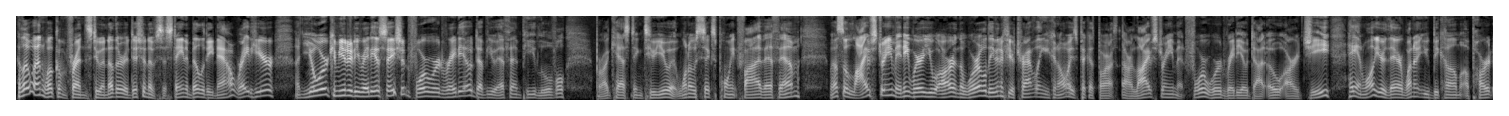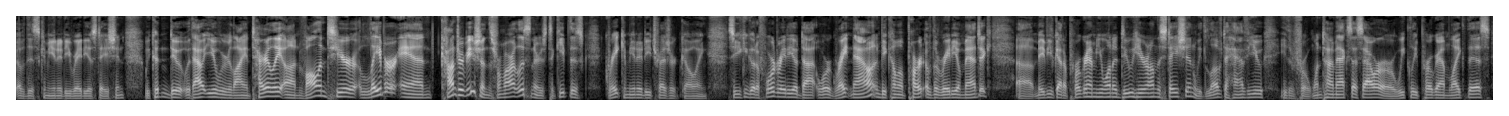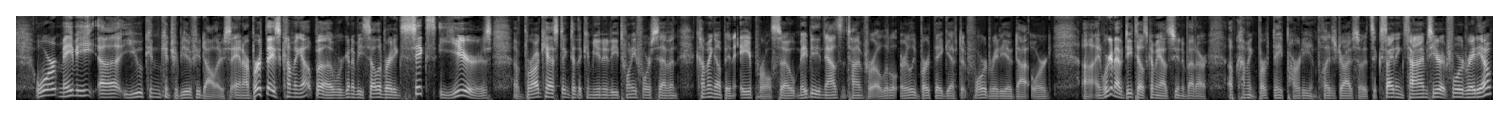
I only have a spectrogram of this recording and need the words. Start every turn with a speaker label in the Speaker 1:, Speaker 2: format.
Speaker 1: Hello and welcome, friends, to another edition of Sustainability Now, right here on your community radio station, Forward Radio, WFMP Louisville, broadcasting to you at 106.5 FM we also live stream anywhere you are in the world. Even if you're traveling, you can always pick up our, our live stream at forwardradio.org. Hey, and while you're there, why don't you become a part of this community radio station? We couldn't do it without you. We rely entirely on volunteer labor and contributions from our listeners to keep this great community treasure going. So you can go to forwardradio.org right now and become a part of the radio magic. Uh, maybe you've got a program you want to do here on the station. We'd love to have you either for a one time Access Hour or a weekly program like this, or maybe uh, you can contribute a few dollars. And our birthday's coming up. Uh, we're going to be celebrating six years of broadcasting to the community 24 7 coming up in April. So maybe now's the time for a little early birthday gift at forwardradio.org. Uh, and we're going to have details coming out soon about our upcoming birthday party and pledge drive. So it's exciting times here at Forward Radio.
